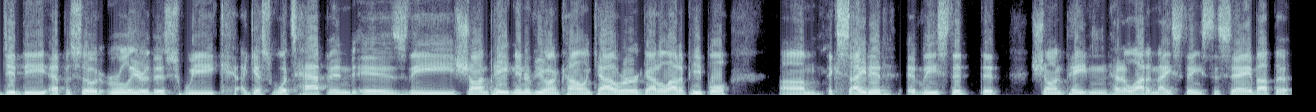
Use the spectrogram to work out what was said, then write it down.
did the episode earlier this week, I guess what's happened is the Sean Payton interview on Colin Cowherd got a lot of people – um, excited, at least, that that Sean Payton had a lot of nice things to say about the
